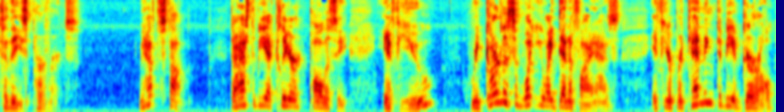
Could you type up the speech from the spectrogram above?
to these perverts. We have to stop. There has to be a clear policy. If you, regardless of what you identify as, if you're pretending to be a girl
